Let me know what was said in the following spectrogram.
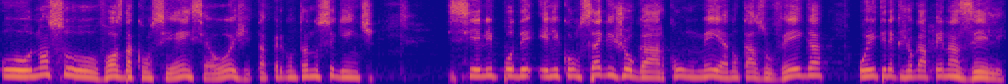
o nosso voz da consciência hoje está perguntando o seguinte: se ele poder, ele consegue jogar com o meia, no caso o Veiga, ou ele teria que jogar apenas ele?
